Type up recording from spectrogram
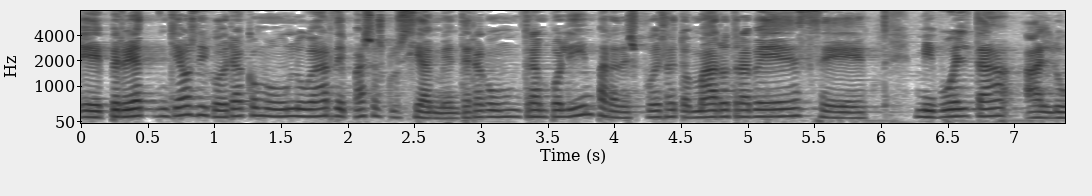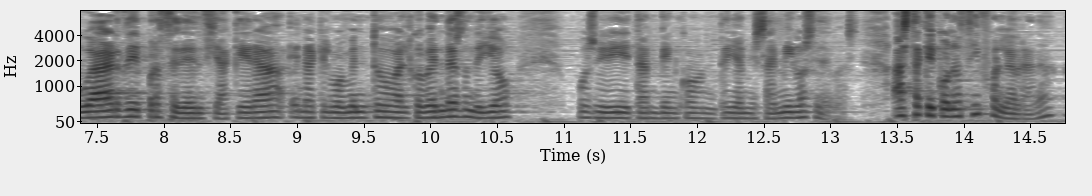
Eh, pero ya, ya os digo, era como un lugar de paso exclusivamente, era como un trampolín para después retomar otra vez eh, mi vuelta al lugar de procedencia, que era en aquel momento Alcobendas, donde yo pues viví también con, tenía mis amigos y demás. Hasta que conocí Fuenlabrada.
